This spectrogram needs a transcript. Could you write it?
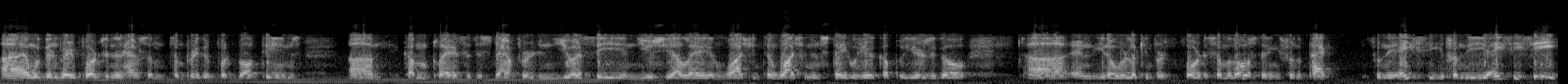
Uh, and we've been very fortunate to have some some pretty good football teams um, come and play, such as Stanford and USC and UCLA and Washington. Washington State were here a couple of years ago, uh, and you know we're looking for, forward to some of those things from the Pac from the AC from the ACC.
